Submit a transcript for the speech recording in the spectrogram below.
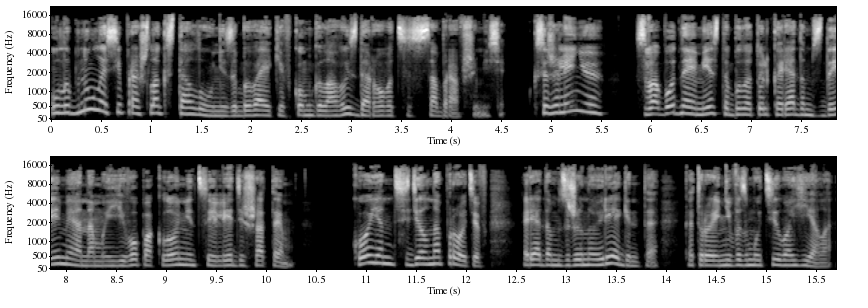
Улыбнулась и прошла к столу, не забывая кивком головы здороваться с собравшимися. К сожалению, Свободное место было только рядом с Дэмианом и его поклонницей леди Шатем. Коэн сидел напротив, рядом с женой регента, которая невозмутимо ела.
